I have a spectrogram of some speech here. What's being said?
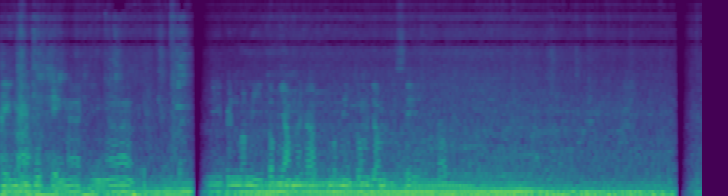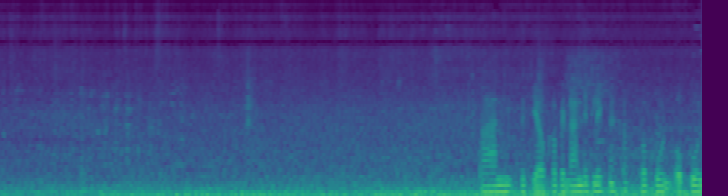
เก่งมากลูกเก่งมากเก่งมาก นี่เป็นบะหมี่ต้มยำนะครับ บะหมี่ต้มยำพิเศษครับ ร้านก๋วยเตี๋ยวก็เป็นร้านเล็ก ๆ นะครับอบอุ่นอบอุ่น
